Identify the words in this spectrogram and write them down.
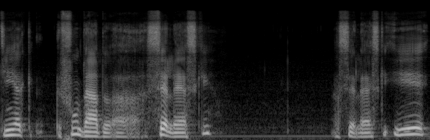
tinha fundado a Celesc, a Celesc, e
